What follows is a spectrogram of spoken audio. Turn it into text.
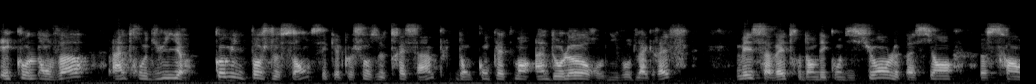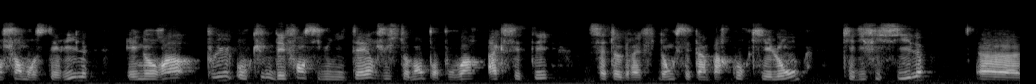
et que l'on va introduire comme une poche de sang. C'est quelque chose de très simple, donc complètement indolore au niveau de la greffe. Mais ça va être dans des conditions, le patient sera en chambre stérile et n'aura plus aucune défense immunitaire justement pour pouvoir accepter cette greffe. Donc c'est un parcours qui est long, qui est difficile,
